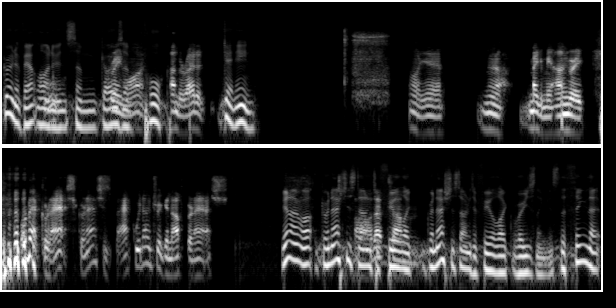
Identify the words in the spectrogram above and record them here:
Veltliner Ooh, and some Goza wine. pork. Underrated. Get in. Oh yeah. Yeah, making me hungry. what about Grenache? Grenache is back. We don't drink enough Grenache. You know what? Grenache is starting Oh, to feel like um, Grenache is starting to feel like Riesling. It's the thing that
